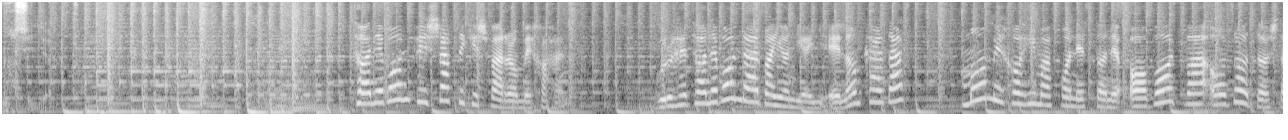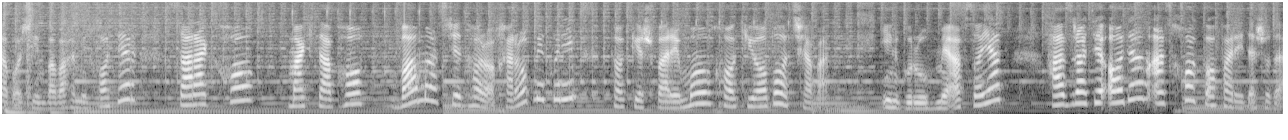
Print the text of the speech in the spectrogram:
ناشی طالبان پیشرفت کشور را می‌خواهند. گروه طالبان در بیانیه‌ای اعلام کرده است ما می‌خواهیم افغانستان آباد و آزاد داشته باشیم و به همین خاطر سرک ها، مکتب ها و مسجد ها را خراب می‌کنیم تا کشور ما خاکی آباد شود. این گروه می افزاید حضرت آدم از خاک آفریده شده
